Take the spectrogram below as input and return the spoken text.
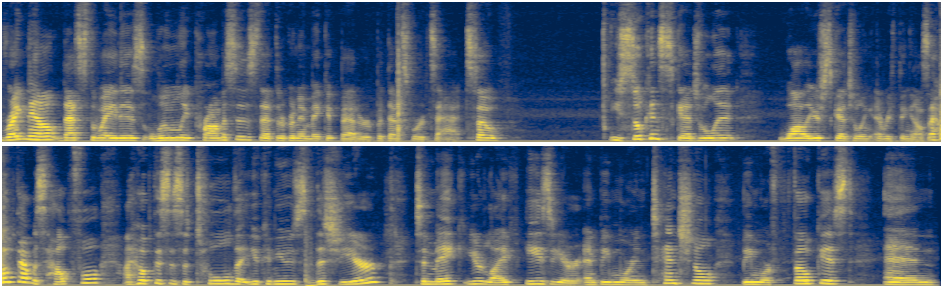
right now that's the way it is loomly promises that they're going to make it better but that's where it's at so you still can schedule it while you're scheduling everything else. I hope that was helpful. I hope this is a tool that you can use this year to make your life easier and be more intentional, be more focused, and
